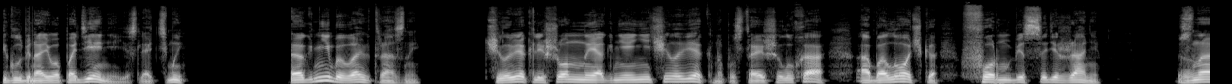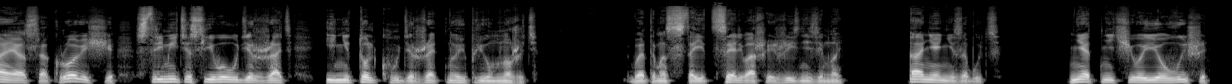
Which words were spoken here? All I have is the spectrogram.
и глубина его падения, если от тьмы. Огни бывают разные. Человек, лишенный огней, не человек, но пустая шелуха, оболочка, форма без содержания. Зная о сокровище, стремитесь его удержать, и не только удержать, но и приумножить. В этом и состоит цель вашей жизни земной. О ней не забудьте. Нет ничего ее выше,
